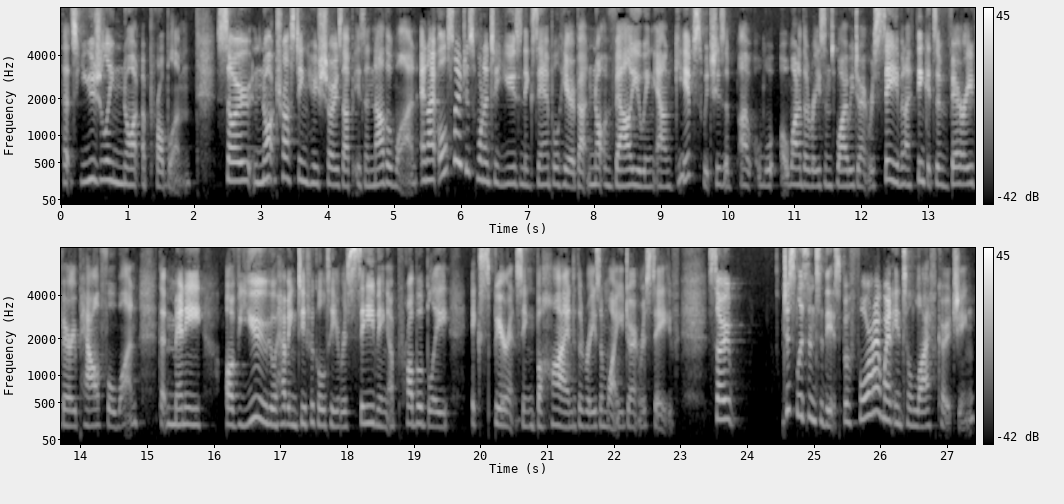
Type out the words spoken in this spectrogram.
that's usually not a problem. So, not trusting who shows up is another one. And I also just wanted to use an example here about not valuing our gifts, which is a, one of the reasons why we don't receive. And I think it's a very, very powerful one that many of you who are having difficulty receiving are probably experiencing behind the reason why you don't receive. So, just listen to this. Before I went into life coaching,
